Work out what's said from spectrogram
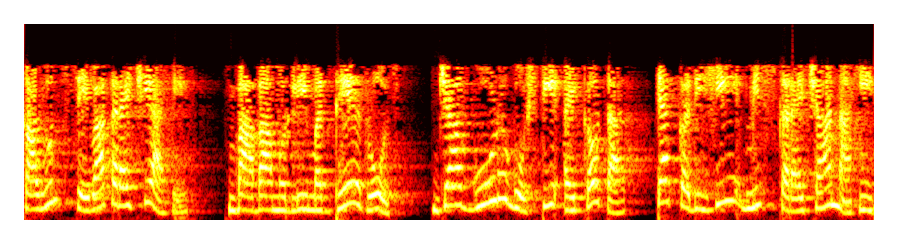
काढून सेवा करायची आहे. बाबा मुरलीमध्ये रोज ज्या गूढ गोष्टी ऐकवतात त्या कधीही मिस करायच्या नाहीत.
